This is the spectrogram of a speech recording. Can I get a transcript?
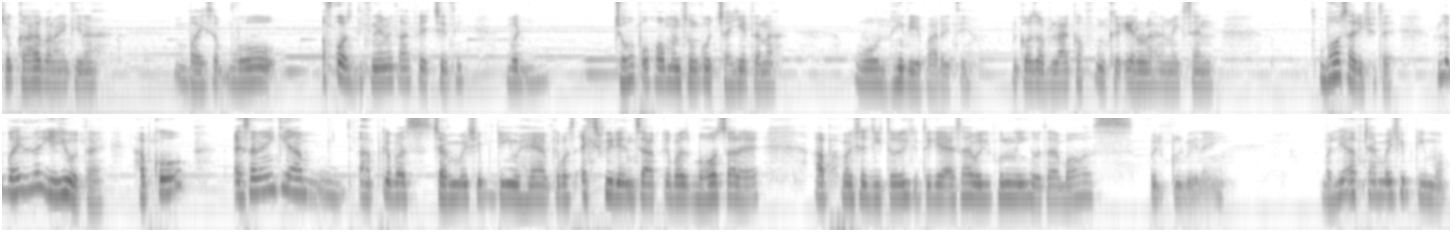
जो कार बनाई थी ना, भाई सब वो ऑफकोर्स दिखने में काफ़ी अच्छी थी बट जो परफॉर्मेंस उनको चाहिए था ना, वो नहीं दे पा रहे थे। बिकॉज़ ऑफ़ लैक ऑफ़ उनके एरोडाइनमिक्स एंड बहुत सारे इशू थे। मतलब भाई ना यही होता है। आपको ऐसा नहीं कि आप, आपके पास चैम्पियनशिप टीम है, आपके पास एक्सपीरियंस है, आपके पास बहुत सारा है, आप हमेशा जीतो जीतोगे ऐसा बिल्कुल नहीं होता। बॉस बिल्कुल भी नहीं। भले आप चैम्पियनशिप टीम हो,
